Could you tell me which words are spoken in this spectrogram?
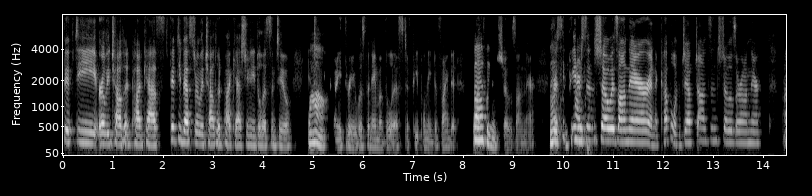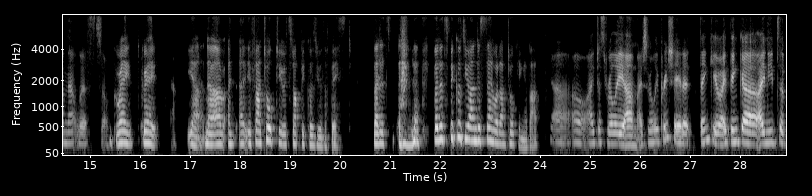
50 early childhood podcasts 50 best early childhood podcasts you need to listen to Wow. 2023 was the name of the list if people need to find it lots of Fabulous. shows on there That's Kristen. Peterson's show is on there and a couple of Jeff Johnson shows are on there on that list so great great yeah no I, I, if i talk to you it's not because you're the best but it's but it's because you understand what i'm talking about Yeah. Oh, I just really, um, I just really appreciate it. Thank you. I think uh, I need to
